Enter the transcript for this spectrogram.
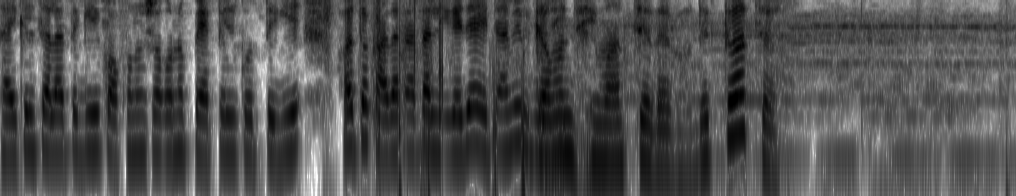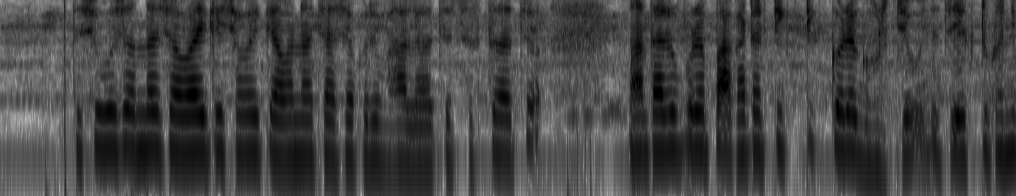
সাইকেল চালাতে গিয়ে কখনো সখনো প্যাটেল করতে গিয়ে হয়তো কাদা টাদা লেগে যায় এটা আমি কেমন ঝিমাচ্ছে দেখো দেখতে পাচ্ছ? তো শুভ সন্ধ্যা সবাইকে। সবাই কেমন আছে? আশা করি ভালো আছো, সুস্থ আছো। মাথার উপরে পাখাটা টিক টিক করে ঘুরছে, বুঝেছি? একটুখানি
